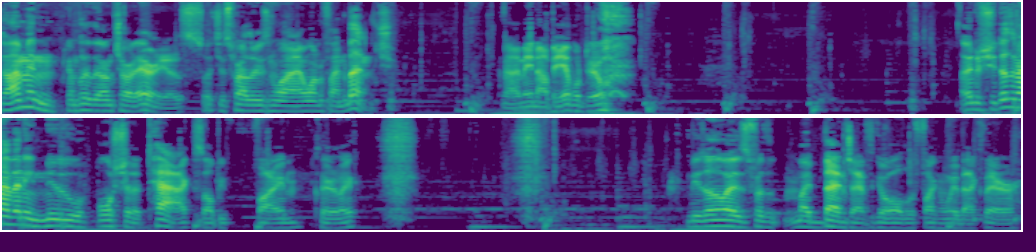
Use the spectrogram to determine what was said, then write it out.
So I'm in completely uncharted areas, which is part of the reason why I want to find a bench. I may not be able to. I mean, if she doesn't have any new bullshit attacks, I'll be fine, clearly. Because otherwise, for the, my bench, I have to go all the fucking way back there.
